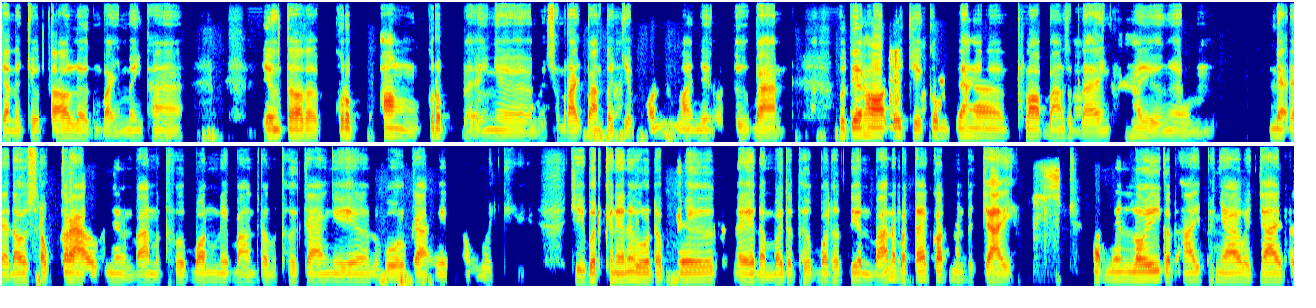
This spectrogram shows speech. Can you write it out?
ចន្ទជូតតលើកបាញ់មិញថាយើងតទៅគ្រប់អង្គគ្រប់ដែលសម្រាប់បានទៅជាប៉ុនបានយើងឧទ្ទិសបានឧទាហរណ៍ដូចជាគុំចាស់ធ្លាប់បានសម្ដែងហើយរឿងអ្នកដែលដល់ស្រុកក្រៅគ្នាមិនបានមកធ្វើប៉ុនគ្នាបានត្រូវមកធ្វើការងាររវល់ការងារក្នុងមួយ ជីវិតគ្នានឹងរត់ទៅពេលកលែដើម្បីទៅធ្វើបុណ្យធ្វើទានបានប៉ុន្តែគាត់មានបច្ច័យគាត់មានលុយគាត់អាចផ្ញើបច្ច័យទៅ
